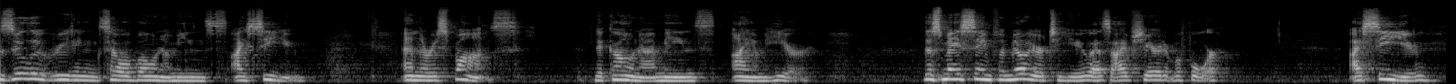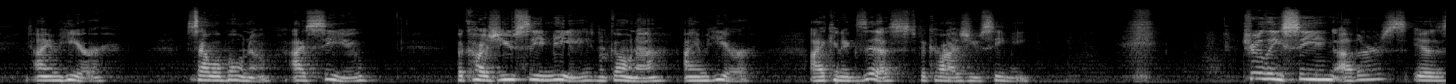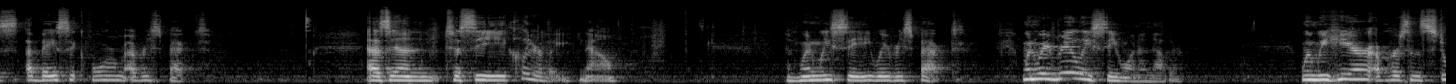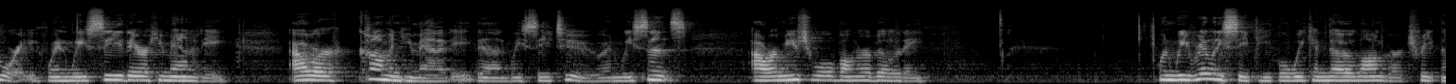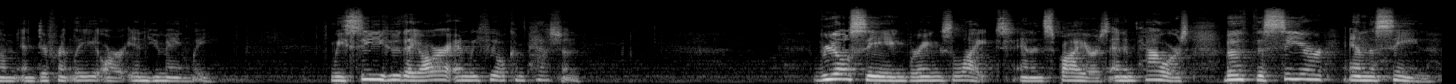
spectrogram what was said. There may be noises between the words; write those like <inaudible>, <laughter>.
The Zulu greeting Sawubona means I see you. And the response, Ngikhona, means I am here. This may seem familiar to you as I've shared it before. I see you. I am here. Sawubona, I see you. Because you see me, Ngikhona, I am here. I can exist because you see me. Truly seeing others is a basic form of respect, as in to see clearly now. And when we see, we respect. When we really see one another, when we hear a person's story, when we see their humanity, our common humanity, then we see too, and we sense our mutual vulnerability. When we really see people, we can no longer treat them indifferently or inhumanely. We see who they are and we feel compassion. Real seeing brings light and inspires and empowers both the seer and the seen.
